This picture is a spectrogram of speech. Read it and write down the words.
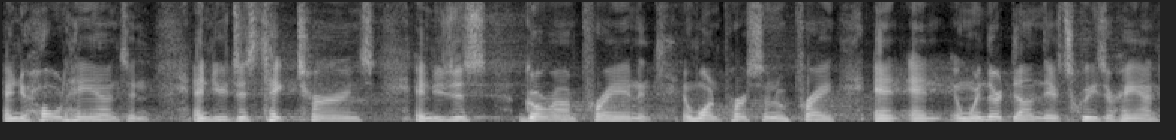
and you hold hands and, and you just take turns and you just go around praying and, and one person would pray and, and, and when they're done, they'd squeeze their hand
